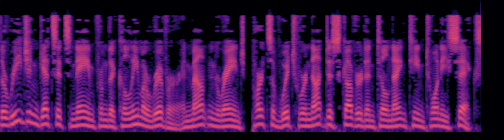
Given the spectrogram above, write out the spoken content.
The region gets its name from the Kolyma River and mountain range, parts of which were not discovered until 1926.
